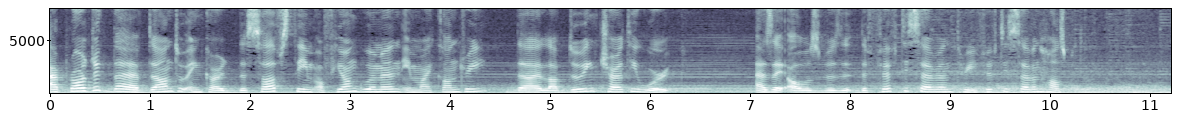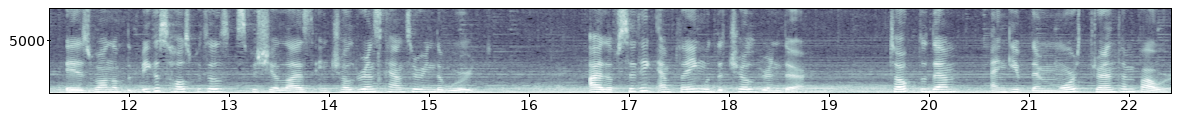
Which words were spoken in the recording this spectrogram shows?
A project that I have done to encourage the self-esteem of young women in my country that I love doing charity work as I always visit the 57357 hospital. It is one of the biggest hospitals specialized in children's cancer in the world. I love sitting and playing with the children there, talk to them and give them more strength and power,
